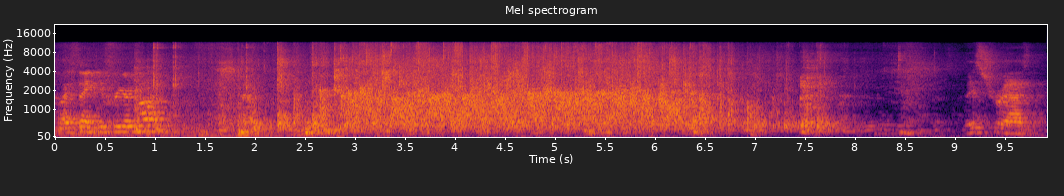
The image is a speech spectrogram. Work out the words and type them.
And I thank you for your time. Ms. Strassnick,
